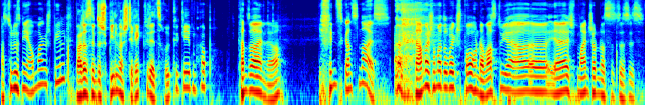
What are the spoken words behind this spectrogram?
Hast du das nie auch mal gespielt? War das nicht das Spiel, was ich direkt wieder zurückgegeben habe? Kann sein, ja. Ich finde es ganz nice. da haben wir schon mal drüber gesprochen. Da warst du ja, äh, ja, ich meine schon, dass es das ist.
